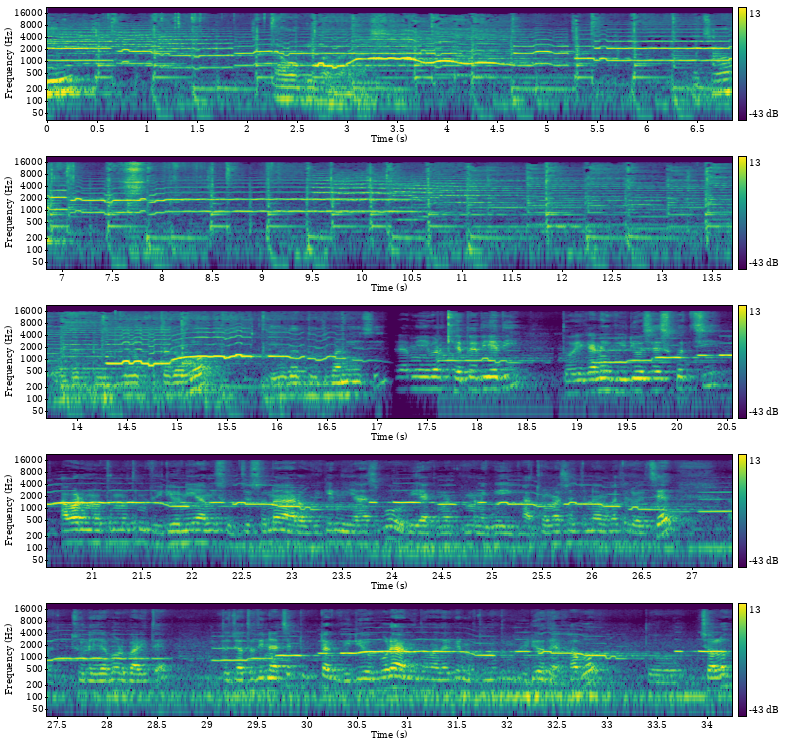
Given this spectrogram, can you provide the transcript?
ওদের দুধগুলো খেতে দেবো। এই দুধ বানিয়েছি। আমি এবার খেতে দিয়ে দিই। তো এখানে ভিডিও শেষ করছি। আবার নতুন নতুন ভিডিও নিয়ে আমি সূর্য সোনা আর অভিকে নিয়ে আসব। অভি একমাত্র মানে এই ভাদ্র মাসের জন্য আমার কাছে রয়েছে। চলে যাব ওর বাড়িতে। তো যতদিন আছে টুকটাক ভিডিও করে আমি তোমাদেরকে নতুন নতুন ভিডিও দেখাবো। তো চলো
